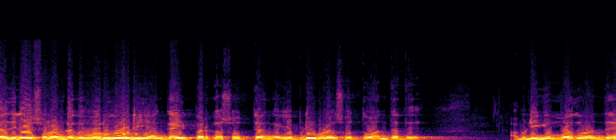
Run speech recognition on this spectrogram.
பதிலே சொல்ல முடியாது. ஒரு கோடி எங்கே இப்போ இருக்க சொத்து எங்கே? எப்படி இவ்வளோ சொத்து வந்தது? அப்படிங்கும்போது வந்து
